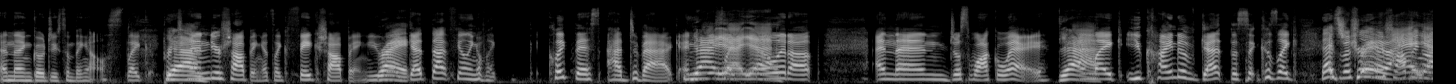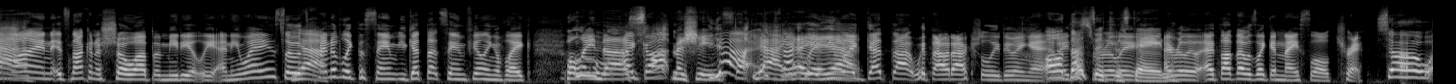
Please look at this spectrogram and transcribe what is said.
and then go do something else. Like pretend you're shopping. It's like fake shopping. You Right. like get that feeling of like click this, add to bag, and Yeah, you just yeah, like yeah. fill it up. And then just walk away. Yeah. and like you kind of get the because like That's especially if you're I- shopping yeah. online, it's not going to show up immediately anyway. So Yeah. it's kind of like the same. You get that same feeling of like Pulling the I slot got machine. yeah, Slot- yeah, yeah, exactly. yeah, yeah. You like get that without actually doing it. Oh, and I that's just really, interesting. I really, I thought that was like a nice little trick. So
